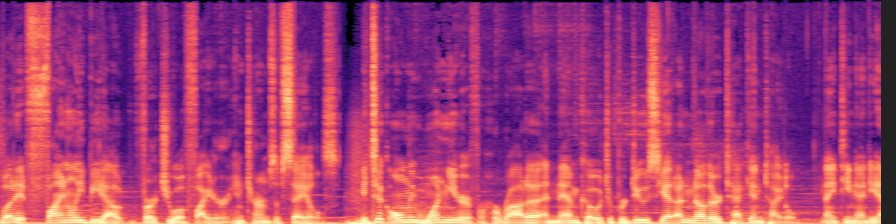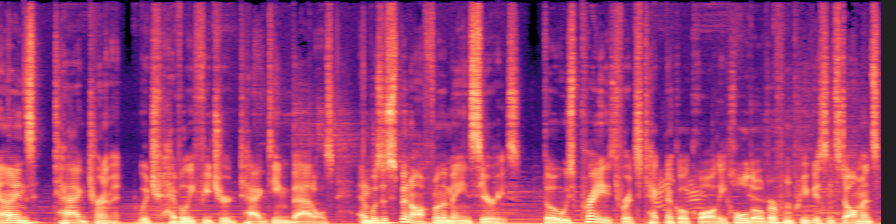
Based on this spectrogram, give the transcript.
but it finally beat out Virtua Fighter in terms of sales. It took only one year for Harada and Namco to produce yet another Tekken title, 1999's Tag Tournament, which heavily featured tag team battles and was a spin-off from the main series. Though it was praised for its technical quality holdover from previous installments,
